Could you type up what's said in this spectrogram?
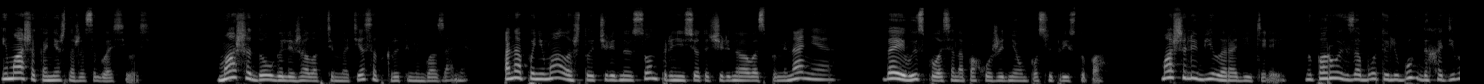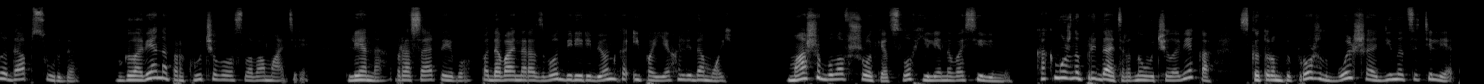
И Маша, конечно же, согласилась. Маша долго лежала в темноте с открытыми глазами. Она понимала, что очередной сон принесет очередное воспоминание, да и выспалась она, похоже, днем после приступа. Маша любила родителей, но порой их забота и любовь доходила до абсурда. В голове она прокручивала слова матери. «Лена, бросай ты его, подавай на развод, бери ребенка и поехали домой». Маша была в шоке от слов Елены Васильевны. Как можно предать родного человека, с которым ты прожил больше 11 лет?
